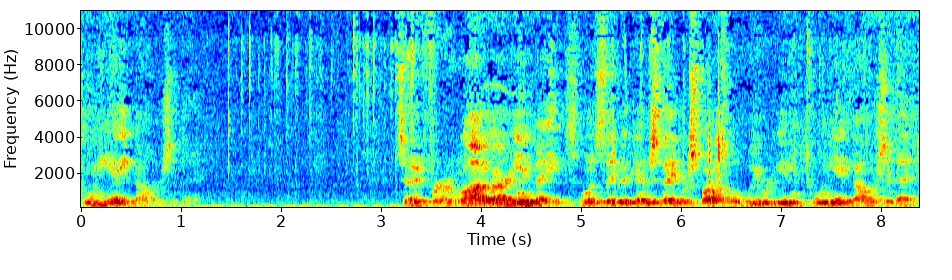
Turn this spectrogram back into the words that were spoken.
twenty-eight dollars a day. So for a lot of our inmates, once they become state responsible, we were getting twenty-eight dollars a day.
